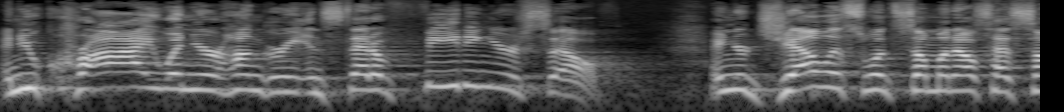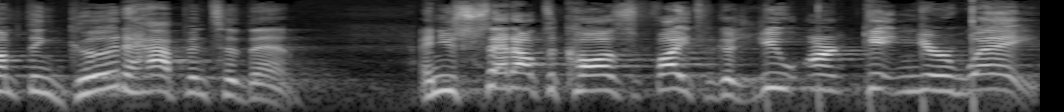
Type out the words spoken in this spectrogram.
And you cry when you're hungry instead of feeding yourself. And you're jealous when someone else has something good happen to them. And you set out to cause fights because you aren't getting your way.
